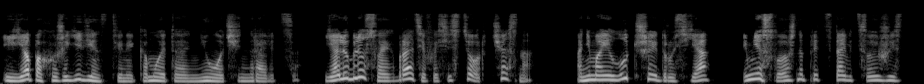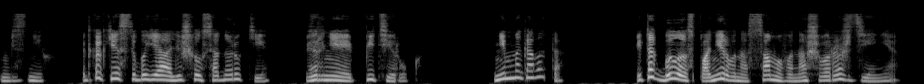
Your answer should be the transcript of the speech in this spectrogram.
И я, похоже, единственный, кому это не очень нравится. Я люблю своих братьев и сестер, честно. Они мои лучшие друзья, и мне сложно представить свою жизнь без них. Это как если бы я лишился одной руки, вернее, пяти рук. Не многовато? И так было спланировано с самого нашего рождения,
